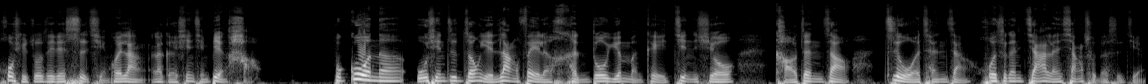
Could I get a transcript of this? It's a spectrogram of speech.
或许做这些事情会让那个心情变好。不过呢，无形之中也浪费了很多原本可以进修、考证照、自我成长，或是跟家人相处的时间。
